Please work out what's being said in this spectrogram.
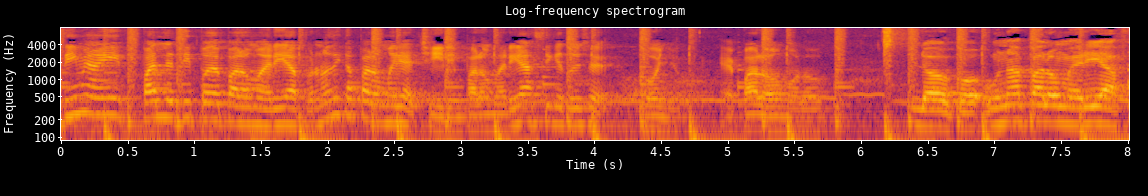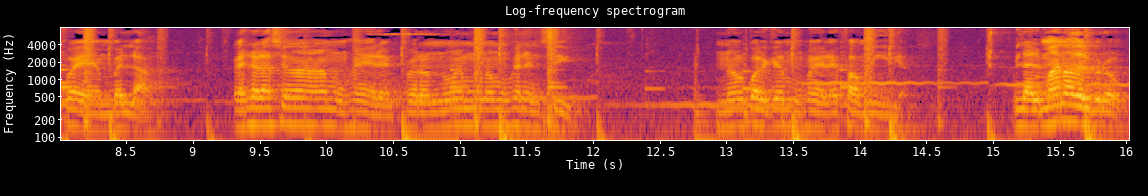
dime ahí un par de tipos de palomería, pero no digas palomería chilling, palomería así que tú dices, coño, es palomo, loco. Loco, una palomería fea, en verdad. Es relacionada a las mujeres, pero no es una mujer en sí. No cualquier mujer, es familia. La hermana del bro.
